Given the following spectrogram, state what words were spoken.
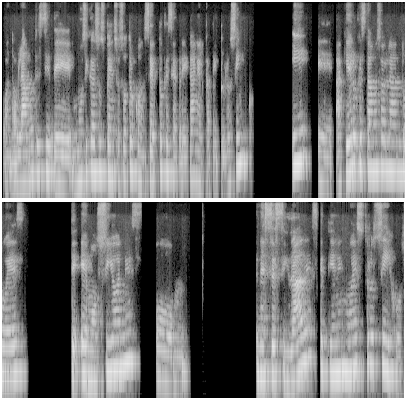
cuando hablamos de, de, música de suspenso, es otro concepto que se agrega en el capítulo 5. Y eh, aquí de lo que estamos hablando es de emociones o mm, necesidades que tienen nuestros hijos,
